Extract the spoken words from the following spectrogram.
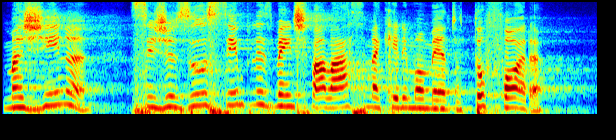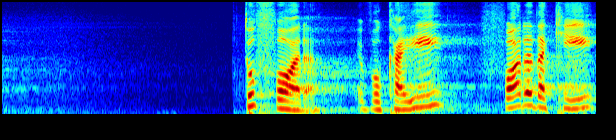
Imagina se Jesus simplesmente falasse naquele momento: estou fora. Estou fora. Eu vou cair fora daqui,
